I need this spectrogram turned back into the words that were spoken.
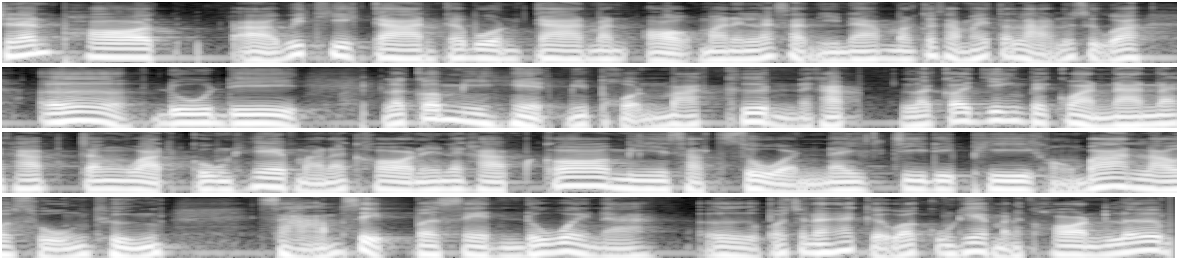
ฉะนั้นพออวิธีการกระบวนการมันออกมาในลักษณะนี้นะ มันก็ทำให้ตลาดรู้สึกว่า เออ ดูดี แล้วก็มีเหตุมีผลมากขึ้นนะครับ แล้วก็ยิ่งไปกว่านั้นนะครับ จังหวัดกรุงเทพมหานครนี่นะครับ ก็มีสัดส่วนใน GDP ของบ้านเราสูงถึง 30%ด้วยนะ เออ เพราะฉะนั้นถ้าเกิดว่ากรุงเทพมหานครเริ่ม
